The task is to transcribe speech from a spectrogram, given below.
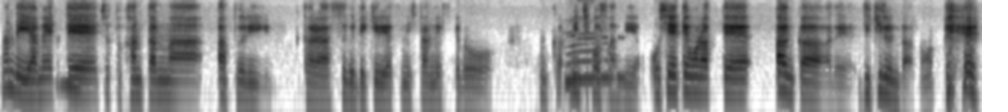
なんでやめて、ちょっと簡単なアプリからすぐできるやつにしたんですけど、なんか、うんみちこさんに教えてもらって、アンカーでできるんだと思って、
